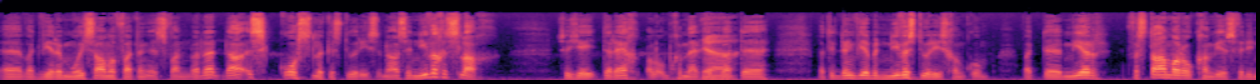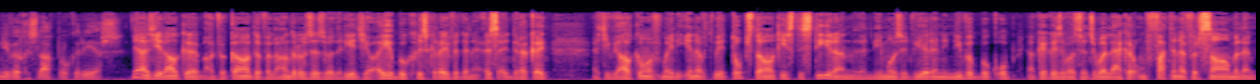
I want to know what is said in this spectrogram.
uh, wat weer 'n mooi samevatting is van want daar, daar is kostelike stories en daar's 'n nuwe geslag soos jy reg al opgemerk het ja. wat uh, wat ek dink weer met nuwe stories gaan kom wat uh, meer verstaanbaar ook gaan wees vir die nuwe geslag prokureurs. Ja, as jy dalk 'n advokaat of 'n landros is wat reeds jou eie boek geskryf het en hy is uitdrukheid, as jy welkom om vir my die een of twee topstaaltjies te stuur aan Nemos het weer in die nuwe boek op. Nou kyk as dit was dit so 'n lekker omvattende versameling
